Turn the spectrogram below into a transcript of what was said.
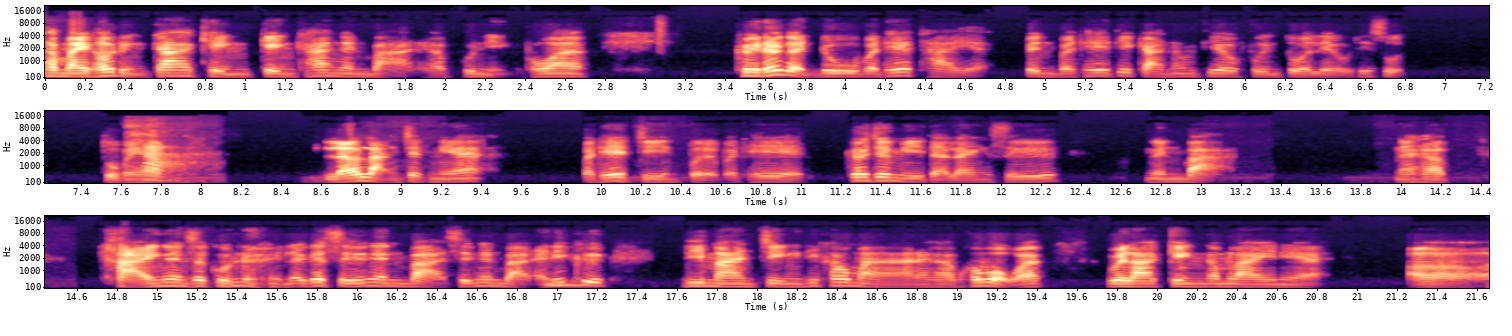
ทำไมเขาถึงกล้าเก่งเก่งค่าเงินบาทครับ คุณหญิง เพราะว่า คือถ้าเกิดดูประเทศไทยอะเป็นประเทศที่การท่องเที่ยวฟื้นตัวเร็วที่สุดถูกไหมครับ แล้วหลังจากเนี้ย ประเทศจีนเปิดประเทศก็จะมีแต่แรงซื้อเงินบาทนะครับ ขายเงินสกุลอื่นแล้วก็ซื้อเงินบาทซื้อเงินบาท อันนี้คือดีมานจริงที่เข้ามานะครับเขาบอกว่าเวลาเก่งกำไรเนี่ยเอ่อ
